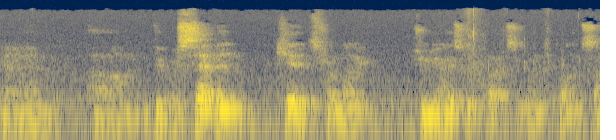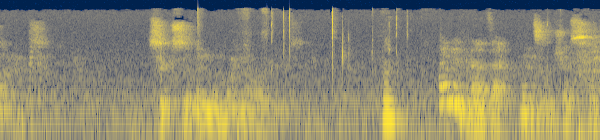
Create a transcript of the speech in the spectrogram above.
And um, there were seven kids from my junior high school class who went to Bronx Science. Six of them were minorities. Hmm. I didn't know that. That's Yeah. interesting.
